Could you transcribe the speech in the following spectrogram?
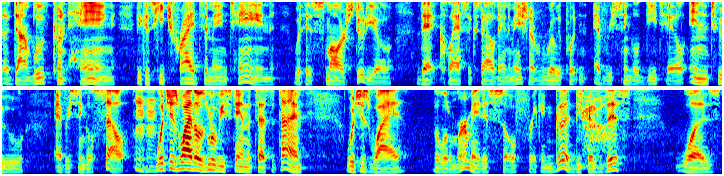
uh, Don Bluth couldn't hang because he tried to maintain with his smaller studio that classic style of animation of really putting every single detail into every single cell, which is why those movies stand the test of time, which is why The Little Mermaid is so freaking good because this was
